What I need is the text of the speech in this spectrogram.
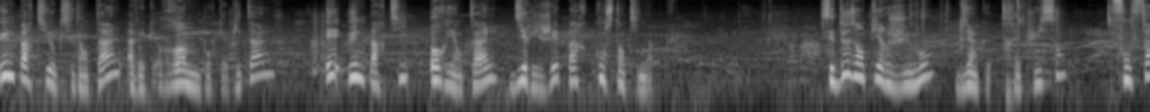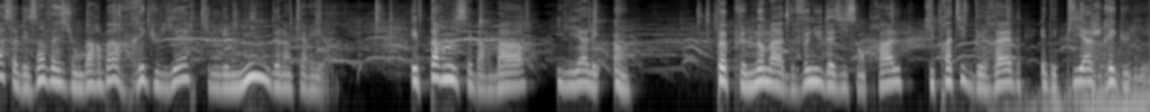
Une partie occidentale, avec Rome pour capitale, et une partie orientale, dirigée par Constantinople. Ces deux empires jumeaux, bien que très puissants, font face à des invasions barbares régulières qui les minent de l'intérieur. Et parmi ces barbares, il y a les Huns, peuple nomade venu d'Asie centrale qui pratique des raids et des pillages réguliers.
